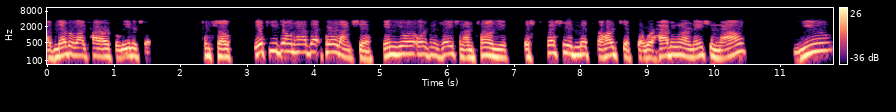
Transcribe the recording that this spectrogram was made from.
I've never liked hierarchical leadership. And so if you don't have that paradigm shift in your organization, I'm telling you, especially amidst the hardships that we're having in our nation now, you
